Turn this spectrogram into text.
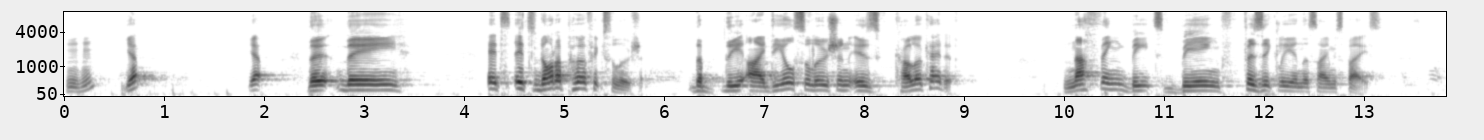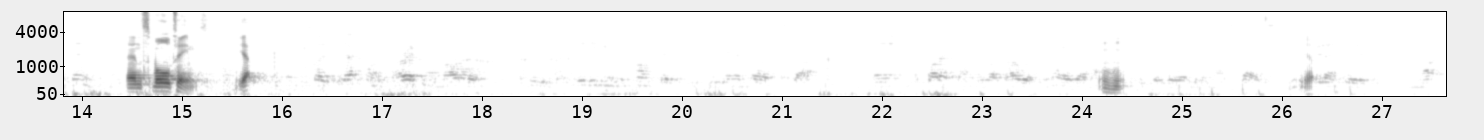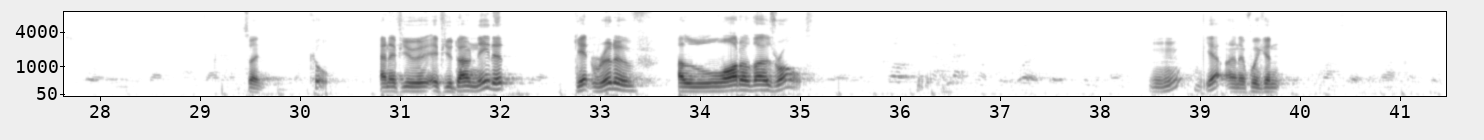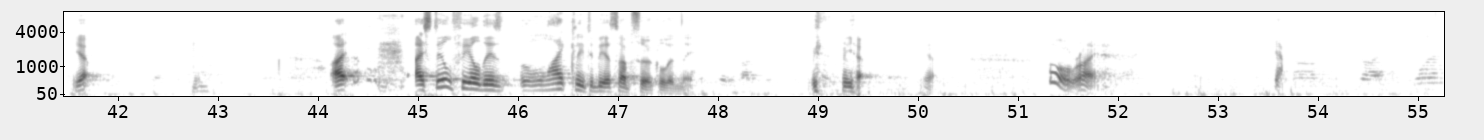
Mm-hmm. Yep. Yep. The, the, it's, it's not a perfect solution. The, the ideal solution is co located. Nothing beats being physically in the same space And small teams. and small teams. Yeah. So to that point, I reckon the model is living in the context of big enterprise stuff. And a product company like I work I got about 150 mm-hmm. people working in my space. Yep. We don't do much or any of that kind of governance. So, cool. And if you, if you don't need it, get rid of a lot of those roles. Well, you know, we don't not do the work, but it's in the team. hmm Yeah, and if we can, One circle rather than two. yeah. yeah. I, I still feel there's likely to be a subcircle in there. yeah, yeah. All right. Yeah. Um, got one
